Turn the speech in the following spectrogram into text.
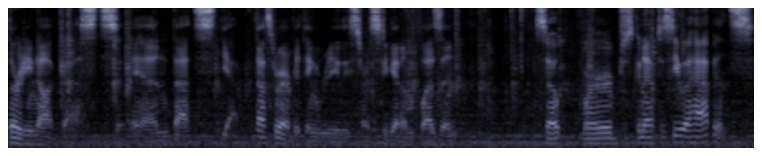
30 knot gusts and that's yeah that's where everything really starts to get unpleasant so we're just gonna have to see what happens.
